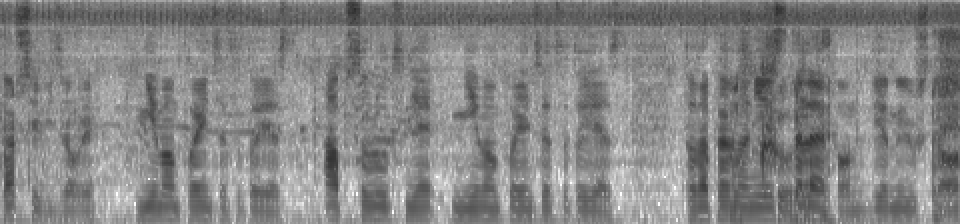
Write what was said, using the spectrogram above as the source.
Patrzcie widzowie, nie mam pojęcia co to jest. Absolutnie nie mam pojęcia co to jest. To na pewno O nie jest kurde. telefon, wiemy już to.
